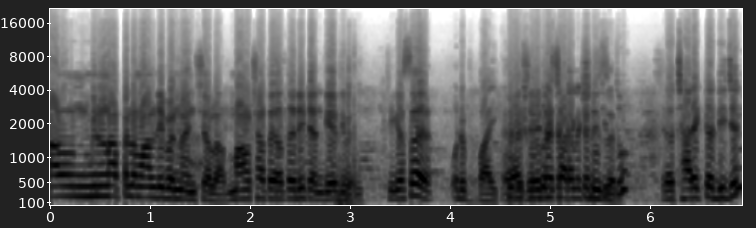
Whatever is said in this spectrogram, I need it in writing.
মাল মিল না পেলে মাল দিবেন না মাল সাথে সাথে রিটার্ন দিয়ে দিবেন ঠিক আছে? ওরে ভাই সুন্দর এটা কালেকশন কিন্তু এটা হচ্ছে আরেকটা ডিজাইন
